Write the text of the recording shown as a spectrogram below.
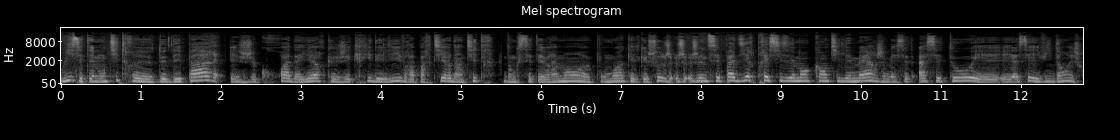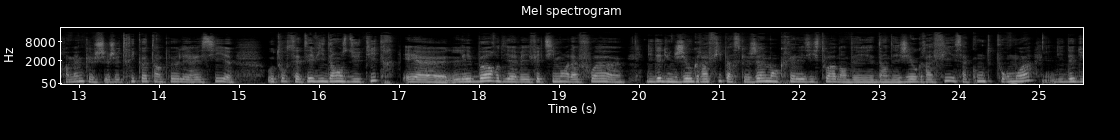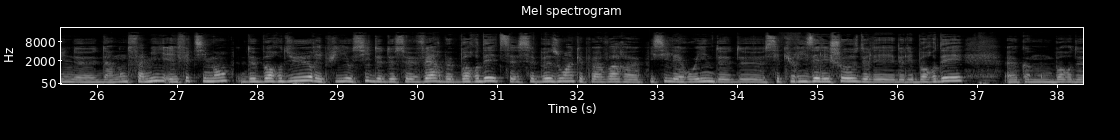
Oui, c'était mon titre de départ et je crois d'ailleurs que j'écris des livres à partir d'un titre. Donc c'était vraiment euh, pour moi quelque chose. Je, ne sais pas dire précisément quand il émerge, mais c'est assez tôt et, assez évident et je crois même que je tricote un peu les récits euh, autour de cette évidence du titre. Et euh, les boards, il y avait effectivement à la fois euh, l'idée d'une géographie parce que j'aime ancrer les histoires dans des dans des géographies et ça compte pour moi. L'idée d'une d'un nom de famille et effectivement de bordure et puis aussi de, de ce verbe border, ce, ce besoin que peut avoir euh, ici l'héroïne de, de sécuriser les choses, de les de les border. Euh, comme on borde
